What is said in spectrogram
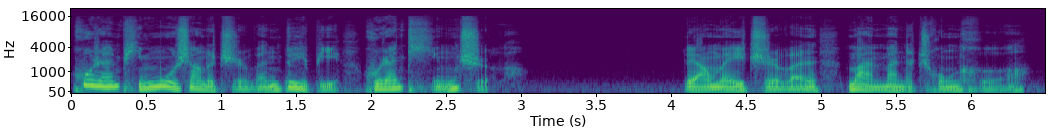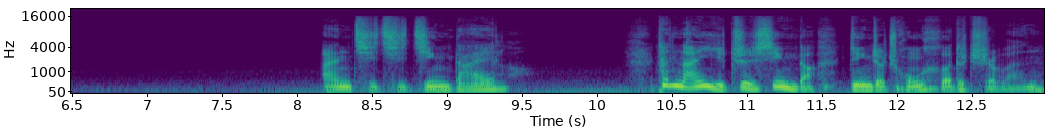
忽然屏幕上的指纹对比忽然停止了，两枚指纹慢慢的重合。安七七惊呆了，他难以置信的盯着重合的指纹。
